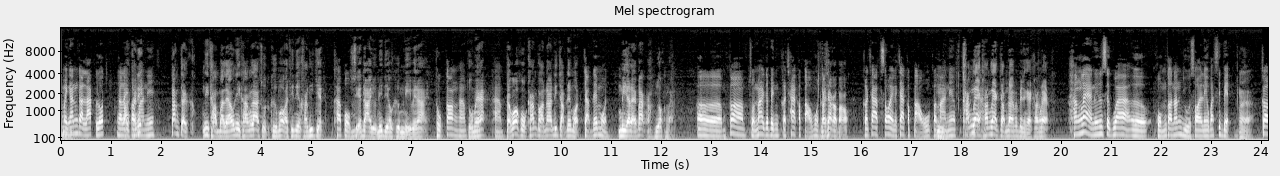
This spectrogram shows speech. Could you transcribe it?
ไม่งั้นก็ลักรถอะไรอะประทีนี้มาณนี้ ตั้งแต่นี่ทำมาแล้วนี่ครั้งล่าสุดคือเมื่อวันที่นี้ครั้งที่เจ็ดครับผมเสียดายอยู่นิดเดียวคือหนีไปได้ ถูกต้องครับถูกไหมฮะครับแต่ว่าหกครั้งก่อนหน้านี้จับได้หมด จับได้หมด มีอะไรบ้างอะยกมาเออก็ส่วนมากจะเป็นกระชากกระเป๋าหมดเลยกระชากกระเป๋ากระชากสร้อยกระชากกระเป๋าประมาณเนี้ยครั้งแรกครั้งแรกจำได้ไหม่เป็นยังไงครั้งแรก ครั้งแรกนี่รู้สึกว่าเออผมตอนนั้นอยู่ซอยเลวัตสิบเอ็ดเออก็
